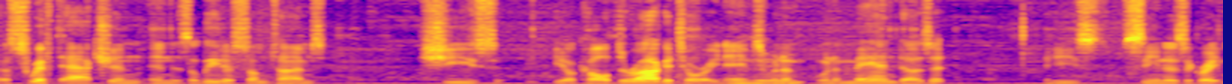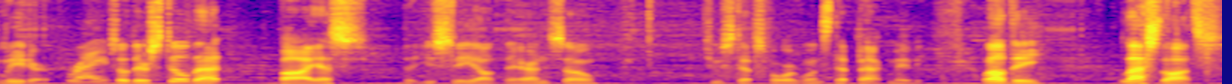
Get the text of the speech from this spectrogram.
a, a swift action and is a leader, sometimes she's, you know, called derogatory names. When, a, Mm-hmm. when a man does it, he's seen as a great leader. Right. So there's still that bias that you see out there, and so two steps forward, one step back, maybe. Well, Dee, last thoughts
